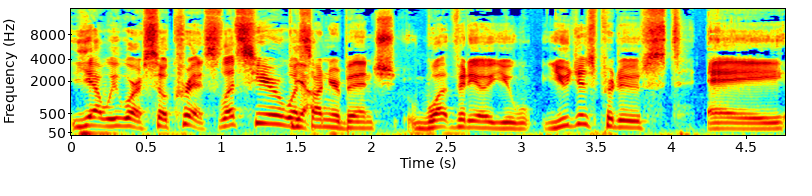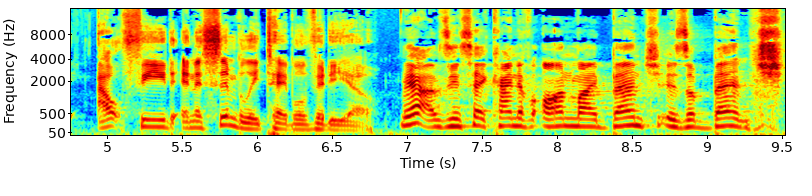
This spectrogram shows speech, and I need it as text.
Yeah, we were. So, Chris, let's hear what's Yeah. on your bench. What video you you just produced a outfeed and assembly table video? Yeah, I was gonna say, kind of on my bench is a bench,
